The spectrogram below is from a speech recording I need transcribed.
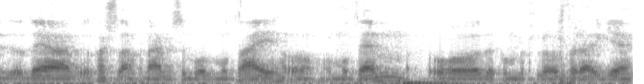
og Det er kanskje en fornærmelse både mot deg og, og mot dem, og det kommer til å forarge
